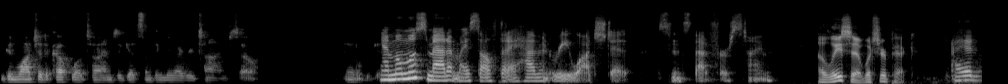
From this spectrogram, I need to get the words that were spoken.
You can watch it a couple of times and get something new every time. So I'm almost mad at myself that I haven't rewatched it since that first time. Alicia, what's your pick? I had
